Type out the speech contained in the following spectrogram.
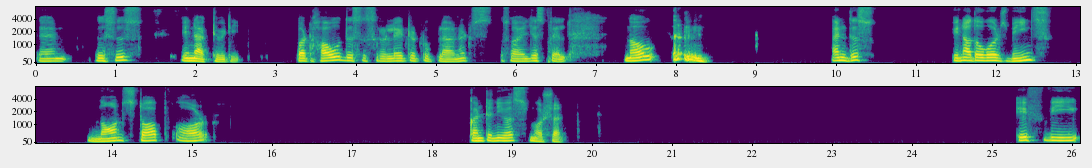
Then this is inactivity. But how this is related to planets, so I'll just tell. Now, and this, in other words, means non-stop or continuous motion. If we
